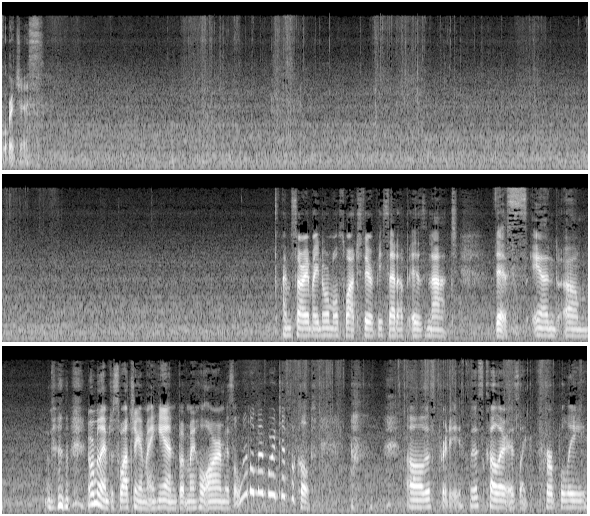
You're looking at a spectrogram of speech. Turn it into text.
Gorgeous. I'm sorry, my normal swatch therapy setup is not this. And um, normally I'm just swatching in my hand, but my whole arm is a little bit more difficult. oh, this pretty. This color is like purpley.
